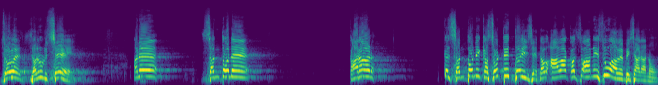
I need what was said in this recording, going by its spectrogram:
જોવે, જરૂર છે. અને સંતોને કારણ કે સંતોની કસોટી જ થઈ છે. તો આવા કસો, આની શું આવે બિચારાનું?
